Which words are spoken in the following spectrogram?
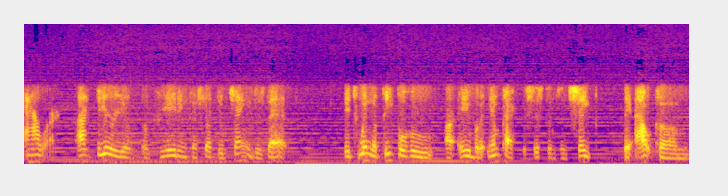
our? Our theory of, of creating constructive change is that it's when the people who are able to impact the systems and shape the outcomes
